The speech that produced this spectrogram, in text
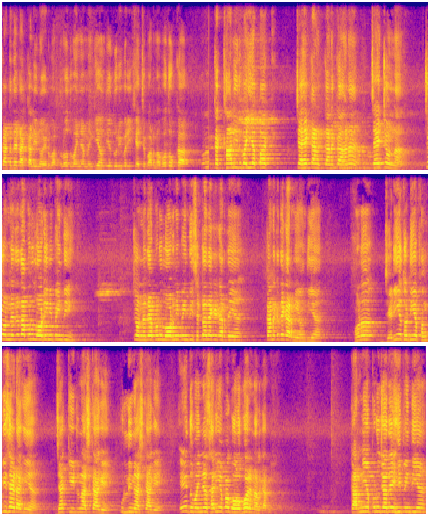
ਕੱਟ ਦੇ ਟੱਕ ਵਾਲੀ ਨੋਇਲ ਵਰਤ ਲਓ, ਦਵਾਈਆਂ ਮਹਿੰਗੀਆਂ ਹੁੰਦੀਆਂ, ਦੂਰੀ ਬਰੀ ਖਿੱਚ ਵੜਨਾ ਬਹੁਤ ਔਖਾ। ਕੱਖਾਂ ਵਾਲੀ ਦਵਾਈ ਆਪਾਂ ਚਾਹੇ ਕਣਕ ਕਣਕ ਆ ਹਨਾ, ਚਾਹੇ ਝੋਨਾ, ਝੋਨੇ ਤੇ ਤਾਂ ਆਪਾਂ ਨੂੰ ਲੋੜ ਹੀ ਨਹੀਂ ਪੈਂਦੀ। ਝੋਨੇ ਤੇ ਆਪਾਂ ਨੂੰ ਲੋੜ ਨਹੀਂ ਪੈਂਦੀ, ਸਿੱਟਾਂ ਦੇ ਕੇ ਕਰਦੇ ਆ, ਕਣਕ ਤੇ ਕਰਨੀਆਂ ਹੁੰਦੀਆਂ। ਹੁਣ ਜਿਹੜੀਆਂ ਤੁਹਾਡੀਆਂ ਫੰਗੀਸਾਈਡ ਆ ਗਈਆਂ ਜਾਂ ਕੀਟਨਾਸ਼ਕ ਆ ਗਏ, ਉੱਲੀ ਨਾਸ਼ਕ ਆ ਗਏ, ਇਹ ਦਵਾਈਆਂ ਸਾਰੀਆਂ ਆਪਾਂ ਗੋਲ ਫੁਹਾਰੇ ਨਾਲ ਕਰਨੀਆਂ। ਕਰਨੀ ਆਪਾਂ ਨੂੰ ਜਦ ਇਹੀ ਪੈਂਦੀਆਂ,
